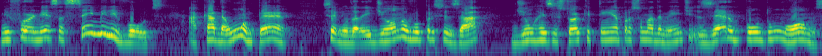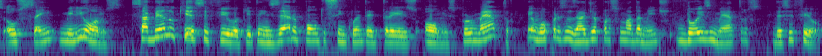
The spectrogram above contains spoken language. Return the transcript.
me forneça 100 mV a cada 1 ampere, segundo a lei de Ohm, eu vou precisar de um resistor que tem aproximadamente 0.1 ohms ou 100 miliohms. Sabendo que esse fio aqui tem 0.53 ohms por metro, eu vou precisar de aproximadamente 2 metros desse fio.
